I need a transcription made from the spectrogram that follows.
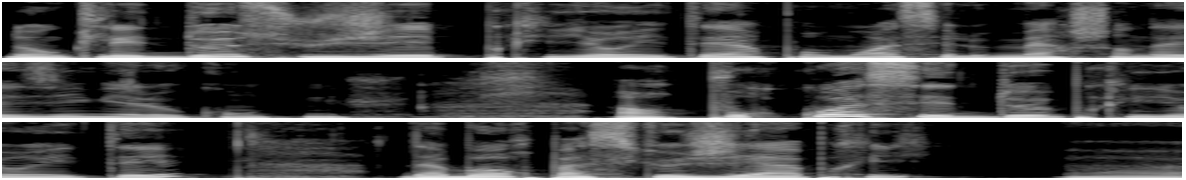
Donc les deux sujets prioritaires pour moi, c'est le merchandising et le contenu. Alors pourquoi ces deux priorités? D'abord parce que j'ai appris, euh,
